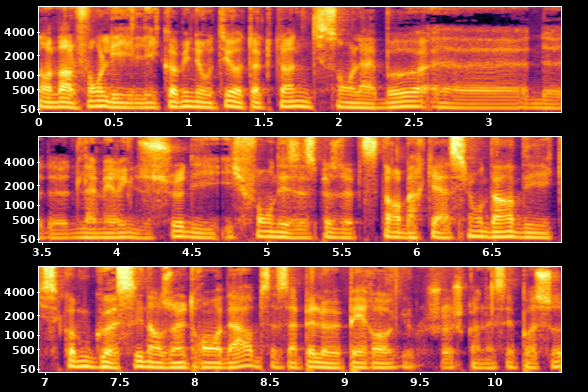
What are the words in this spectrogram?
Donc, dans le fond, les, communautés autochtones qui sont là-bas euh, de, l'Amérique du Sud, ils, font des espèces de petites embarcations dans des. C'est comme gosser dans un tronc d'arbre, ça s'appelle un pérogue. Je, je connaissais pas ça.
